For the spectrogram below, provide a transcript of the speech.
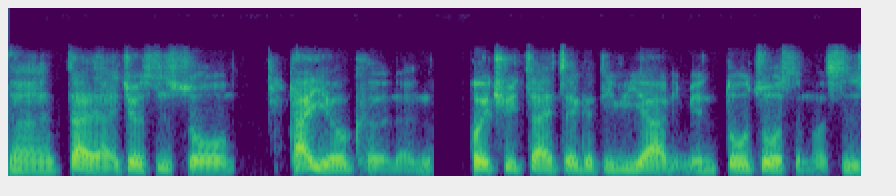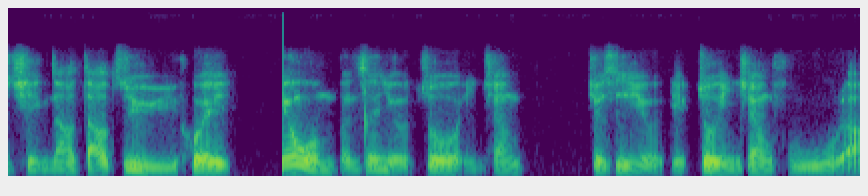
呃再来就是说他也有可能。会去在这个 DVR 里面多做什么事情，然后导致于会，因为我们本身有做影像，就是有做影像服务啦，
